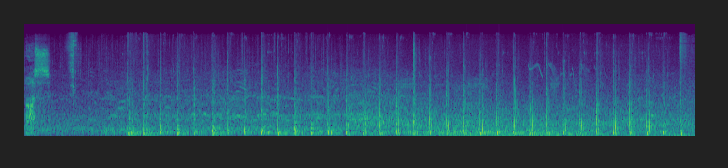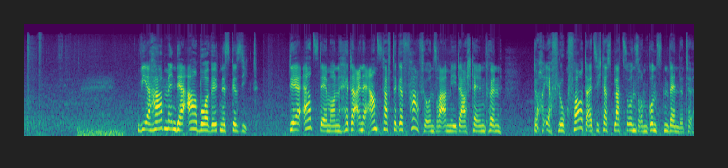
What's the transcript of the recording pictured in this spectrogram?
Boss. Wir haben in der Arbor-Wildnis gesiegt. Der Erzdämon hätte eine ernsthafte Gefahr für unsere Armee darstellen können. Doch er flog fort, als sich das Blatt zu unserem Gunsten wendete.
